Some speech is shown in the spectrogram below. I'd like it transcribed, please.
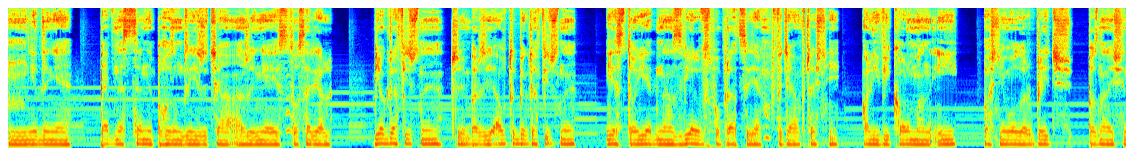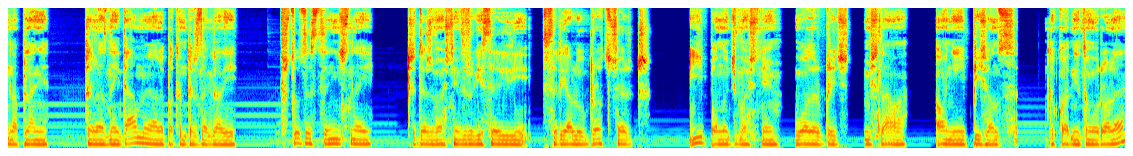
mm, jedynie pewne sceny pochodzą z jej życia, a że nie jest to serial biograficzny, czy bardziej autobiograficzny. Jest to jedna z wielu współpracy, jak powiedziałem wcześniej. Olivia Colman i właśnie Waller-Bridge poznali się na planie Żelaznej Damy, ale potem też zagrali w sztuce scenicznej, czy też właśnie w drugiej serii serialu Broadchurch i ponoć właśnie Waller-Bridge myślała o niej pisząc dokładnie tą rolę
